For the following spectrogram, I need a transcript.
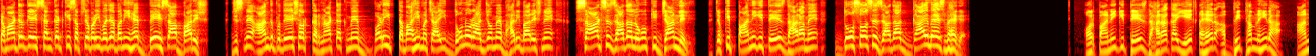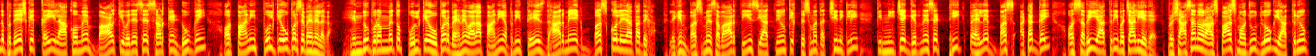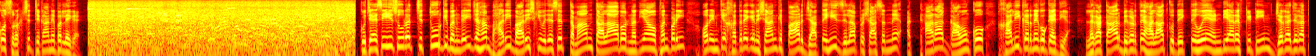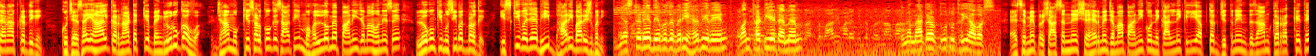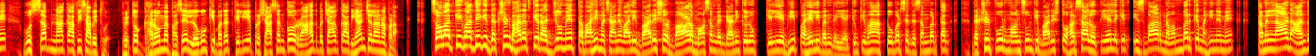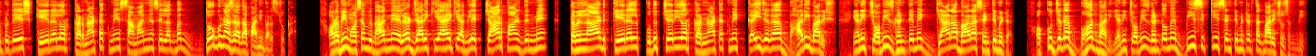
टमाटर के इस संकट की सबसे बड़ी वजह बनी है बेहिसाब बारिश, जिसने आंध्र प्रदेश और कर्नाटक में बड़ी तबाही मचाई। दोनों राज्यों में भारी बारिश ने 60 से ज़्यादा लोगों की जान ले ली, जबकि पानी की तेज धारा में 200 से ज़्यादा गाय भैंस बह गए। और पानी की तेज धारा का यह कहर अब भी थम नहीं रहा। आंध्र प्रदेश के कई इलाकों में बाढ़ की वजह से सड़कें डूब गईं और पानी पुल के ऊपर से बहने लगा। हिंदूपुरम में तो पुल के ऊपर बहने वाला पानी अपनी तेज धार में एक बस को ले जाता दिखा। लेकिन बस में सवार 30 यात्रियों की किस्मत अच्छी निकली कि नीचे गिरने से ठीक पहले बस अटक गई और सभी यात्री बचा लिए गए। प्रशासन और आसपास मौजूद लोग यात्रियों को सुरक्षित ठिकाने पर ले गए। कुछ ऐसी ही सूरत चित्तूर की बन गई जहाँ भारी बारिश की वजह से तमाम तालाब और नदियाँ उफन पड़ी और इनके खतरे के निशान के पार जाते ही जिला प्रशासन ने 18 गाँवों को खाली करने को कह दिया। लगातार बिगड़ते हालात को देखते हुए एनडीआरएफ की टीम जगह जगह तैनात कर दी गई। कुछ ऐसा ही हाल कर्नाटक के बेंगलुरु का हुआ, जहाँ मुख्य सड़कों के साथ ही मोहल्लों में पानी जमा होने से लोगों की मुसीबत बढ़ गई। इसकी वजह भी भारी बारिश बनी। Yesterday there was a very heavy rain, 138 mm, in a matter of two to three hours. ऐसे में प्रशासन ने शहर में जमा पानी को निकालने के लिए अब तक जितने इंतज़ाम कर रखे थे वो सब नाकाफी साबित हुए। फिर तो घरों में फंसे लोगों की मदद के लिए प्रशासन को राहत बचाव का अभियान चलाना पड़ा। सौ बात की एक बात है कि दक्षिण भारत के राज्यों में तबाही मचाने वाली बारिश और बाढ़ मौसम वैज्ञानिकों के लिए भी पहेली बन गई है क्योंकि वहाँ अक्टूबर से दिसंबर तक दक्षिण पूर्व मानसून की बारिश तो हर साल होती है लेकिन इस बार नवंबर के महीने में तमिलनाडु, आंध्र प्रदेश, केरल और कर्नाटक में सामान्य से लगभग दो गुना ज़्यादा पानी बरस चुका है। और अभी मौसम विभाग ने अलर्ट जारी किया है कि अगले चार पाँच दिन में तमिलनाडु, केरल, पुदुच्चेरी और कर्नाटक में कई जगह भारी बारिश, यानी 24 घंटे में 11-12 सेंटीमीटर, और कुछ जगह बहुत भारी, यानी 24 घंटों में 20-21 सेंटीमीटर तक बारिश हो सकती है।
